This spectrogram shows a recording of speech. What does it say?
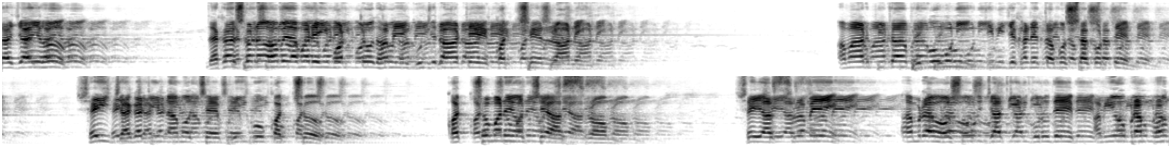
তা যাই হোক, দেখাশোনা হবে আমার এই মর্তধামে গুজরাটে কচ্ছের রানী। আমার পিতা ভৃগুমুনি তিনি যেখানে তপস্যা করতেন, সেই জায়গাটির নাম হচ্ছে ভৃগু কচ্ছ। কচ্ছ মানে হচ্ছে আশ্রম। সেই আশ্রমে আমরা অসুর জাতির গুরুদেব, আমিও ব্রাহ্মণ,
